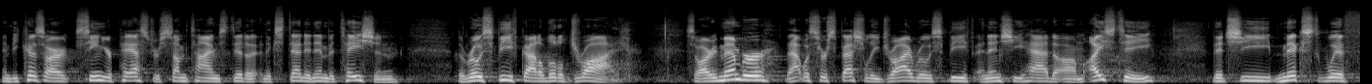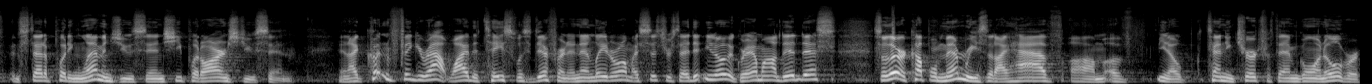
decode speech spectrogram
and because our senior pastor sometimes did a, an extended invitation, the roast beef got a little dry. So I remember that was her specialty, dry roast beef, and then she had um, iced tea that she mixed with, instead of putting lemon juice in, she put orange juice in. And I couldn't figure out why the taste was different. And then later on, my sister said, Didn't you know that grandma did this? So there are a couple memories that I have um, of, you know, attending church with them going over.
